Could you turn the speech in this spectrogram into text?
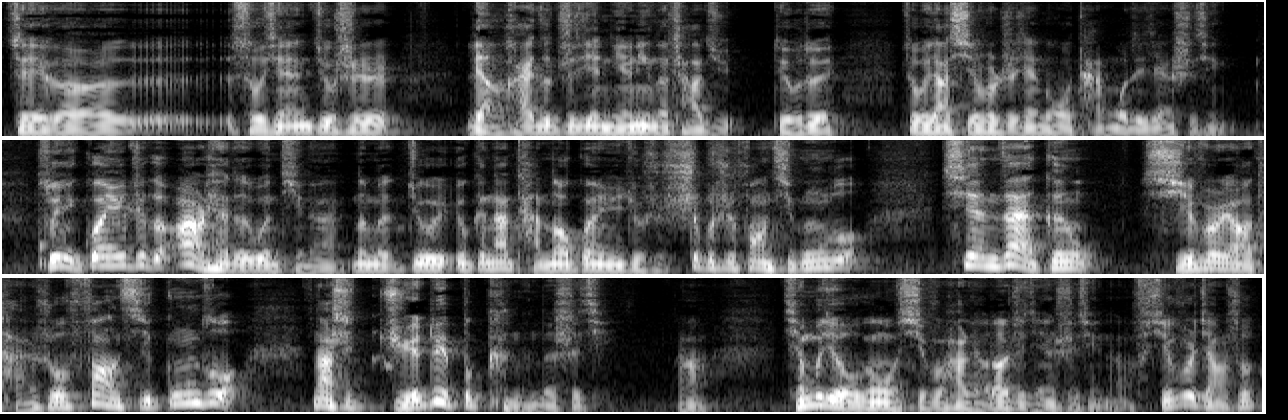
这个首先就是两孩子之间年龄的差距，对不对？就我家媳妇儿之前跟我谈过这件事情，所以关于这个二胎的问题呢，那么就又跟他谈到关于就是是不是放弃工作。现在跟媳妇儿要谈说放弃工作，那是绝对不可能的事情啊。前不久我跟我媳妇儿还聊到这件事情呢，媳妇儿讲说，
